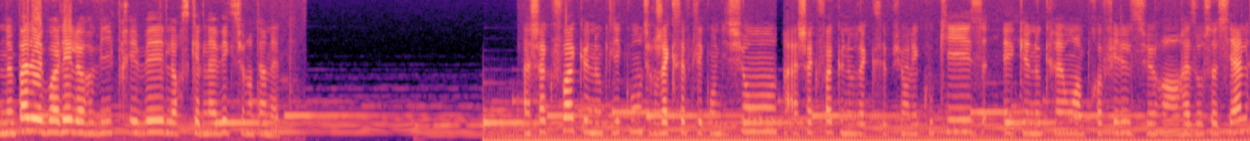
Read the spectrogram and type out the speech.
ne pas dévoiler leur vie privée lorsqu'elles naviguent sur Internet. À chaque fois que nous cliquons sur « J'accepte les conditions », à chaque fois que nous acceptions les cookies et que nous créons un profil sur un réseau social,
